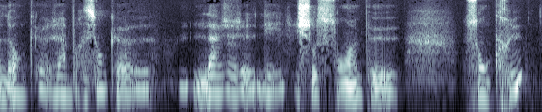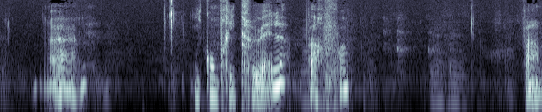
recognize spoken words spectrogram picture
Donc, j'ai l'impression que là, les, choses sont un peu. sont crues, y compris cruelles, parfois. Enfin.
